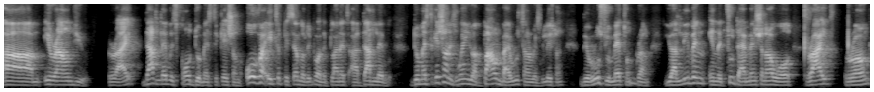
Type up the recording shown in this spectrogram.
um, around you right? That level is called domestication. Over 80% of the people on the planet are at that level. Domestication is when you are bound by rules and regulation, the rules you met on ground. You are living in a two-dimensional world, right, wrong,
